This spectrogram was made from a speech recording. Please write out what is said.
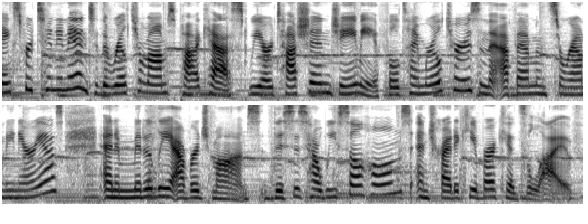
Thanks for tuning in to the Realtor Moms podcast. We are Tasha and Jamie, full time realtors in the FM and surrounding areas, and admittedly average moms. This is how we sell homes and try to keep our kids alive.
